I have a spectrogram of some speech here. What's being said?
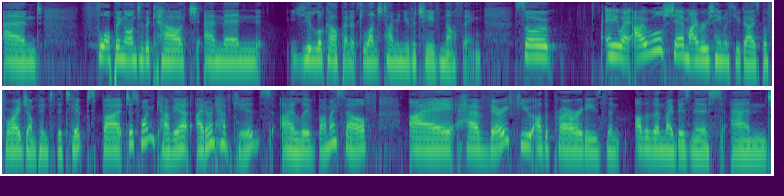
and flopping onto the couch and then you look up and it's lunchtime and you've achieved nothing. So Anyway, I will share my routine with you guys before I jump into the tips, but just one caveat. I don't have kids. I live by myself. I have very few other priorities than other than my business and,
